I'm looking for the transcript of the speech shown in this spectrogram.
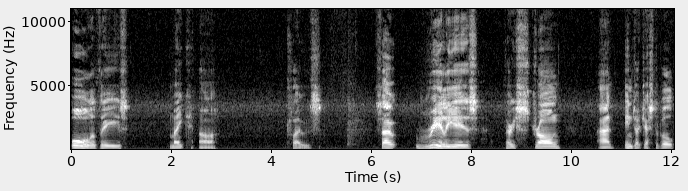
all of these make our clothes. So really is very strong and indigestible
